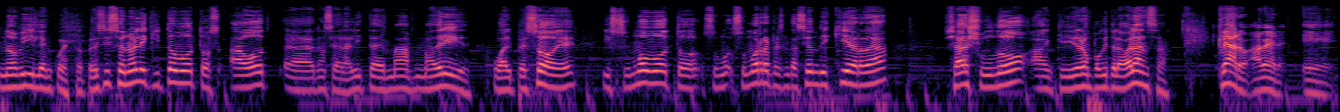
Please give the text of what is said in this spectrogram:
no vi la encuesta, pero si eso no le quitó votos a, no sé, a la lista de Más Madrid o al PSOE y sumó voto, sumó, sumó representación de izquierda, ya ayudó a equilibrar un poquito la balanza. Claro, a ver, eh,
